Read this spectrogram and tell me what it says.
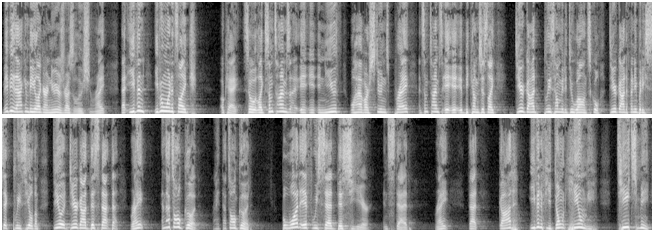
Maybe that can be like our New Year's resolution, right? That even, even when it's like, Okay, so like sometimes in, in, youth, we'll have our students pray, and sometimes it, it, becomes just like, Dear God, please help me to do well in school. Dear God, if anybody's sick, please heal them. Dear, dear God, this, that, that, right? And that's all good, right? That's all good. But what if we said this year instead, right? That God, even if you don't heal me, teach me,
